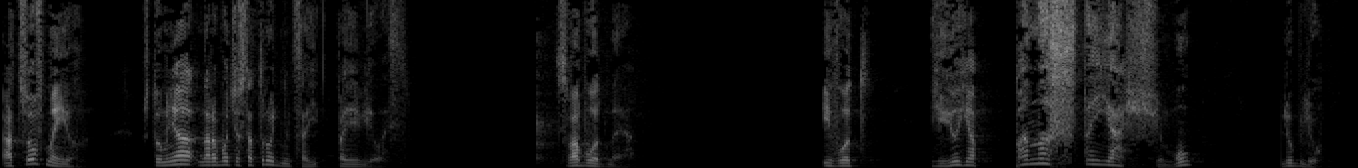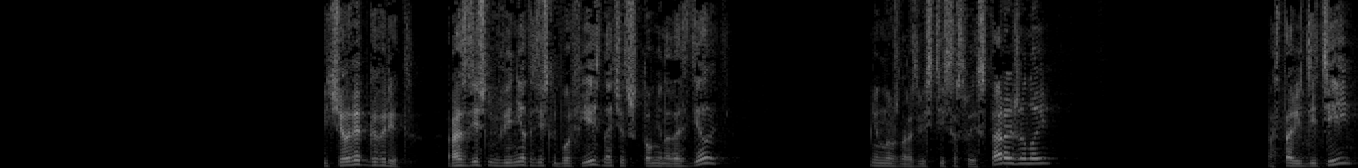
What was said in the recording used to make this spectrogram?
отцов моих, что у меня на работе сотрудница появилась, свободная. И вот ее я по-настоящему люблю. И человек говорит, раз здесь любви нет, а здесь любовь есть, значит, что мне надо сделать? Мне нужно развестись со своей старой женой, оставить детей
